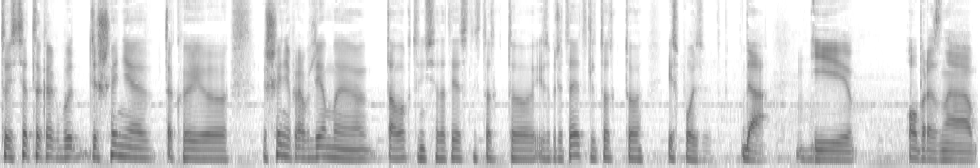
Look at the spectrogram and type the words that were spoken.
То есть это как бы решение такой э, решение проблемы того, кто несет ответственность, тот, кто изобретает, или тот, кто использует. Да. Угу. И образно,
